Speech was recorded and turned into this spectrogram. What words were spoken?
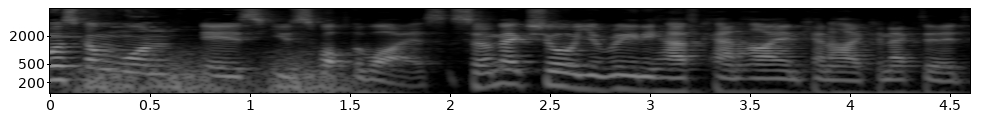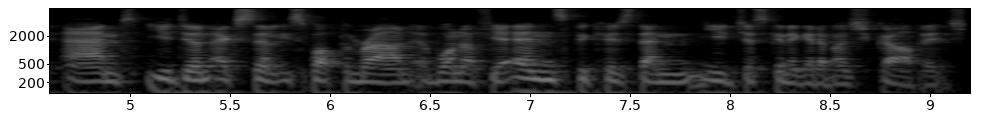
Most common one is you swap the wires. So make sure you really have CAN high and CAN high connected and you don't accidentally swap them around at one of your ends because then you're just going to get a bunch of garbage.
